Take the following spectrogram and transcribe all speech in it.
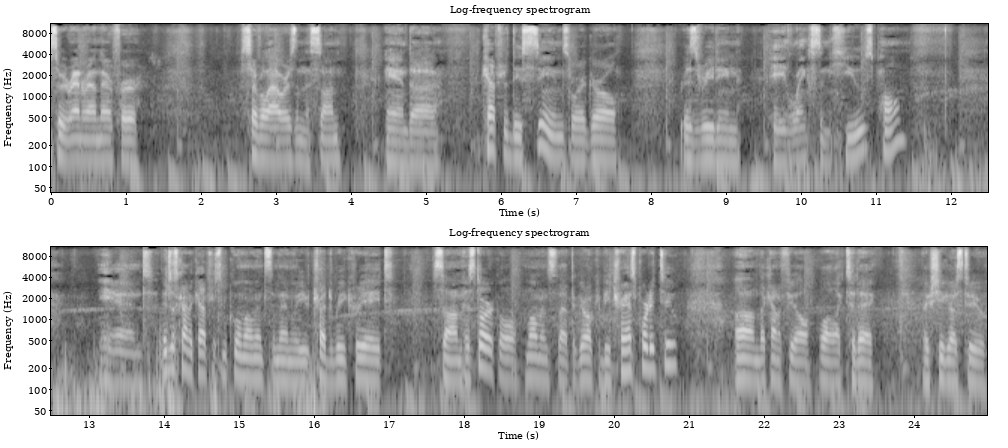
so we ran around there for several hours in the sun and uh, captured these scenes where a girl is reading a Langston Hughes poem. And it just kind of captured some cool moments, and then we tried to recreate some historical moments that the girl could be transported to um, that kind of feel, well, like today. Like she goes to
